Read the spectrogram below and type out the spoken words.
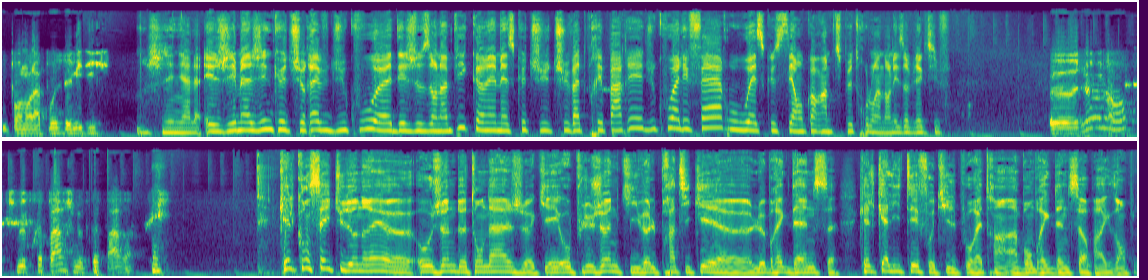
ou pendant la pause de midi. Génial. Et j'imagine que tu rêves du coup euh, des Jeux Olympiques quand même. Est-ce que tu, tu vas te préparer du coup à les faire ou est-ce que c'est encore un petit peu trop loin dans les objectifs? Euh, non, non, je me prépare, je me prépare. Quel conseil tu donnerais euh, aux jeunes de ton âge, euh, qui est aux plus jeunes qui veulent pratiquer euh, le breakdance? Quelle qualité faut-il pour être un, un bon breakdancer, par exemple?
